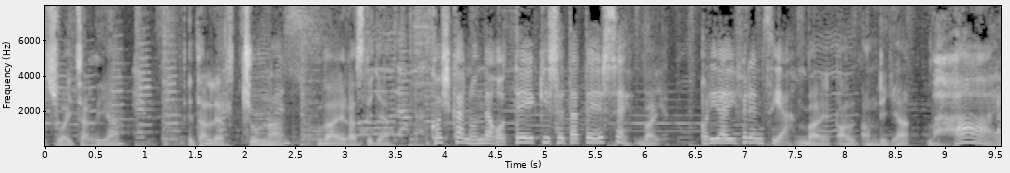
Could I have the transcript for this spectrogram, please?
zuaitzak dira, eta lertxuna da egaztia. Koska non dago TX eta TS? Bai. Hori da diferentzia? Bai, handia. Bai.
